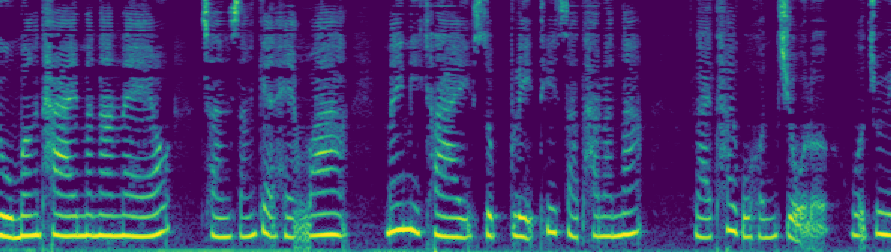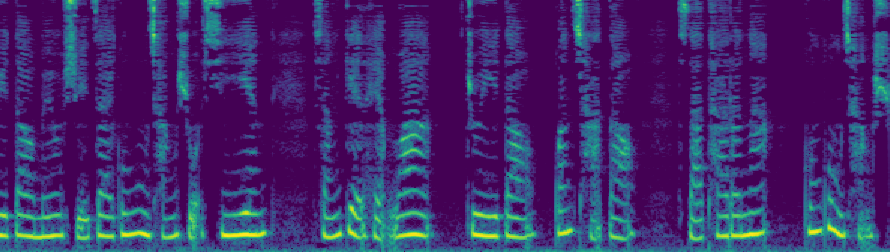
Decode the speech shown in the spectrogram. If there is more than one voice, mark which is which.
Speaker 1: อยู่เมืองไทยมานานแล้ว ฉันสังเกตเห็นว่า ไม่มีใครสูบบุหรี่ที่สาธารณะ来泰国很久了，我注意到没有谁在公共场所吸烟。สังเกตเห็นว่า注意到观察到สาธารณะ公共场所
